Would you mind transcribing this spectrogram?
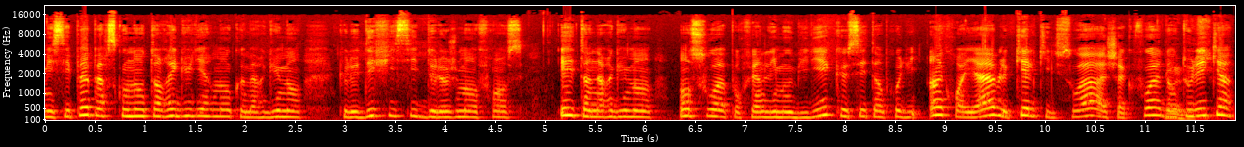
Mais c'est pas parce qu'on entend régulièrement comme argument que le déficit de logement en France est un argument en soi pour faire de l'immobilier que c'est un produit incroyable, quel qu'il soit, à chaque fois, dans tous les cas.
